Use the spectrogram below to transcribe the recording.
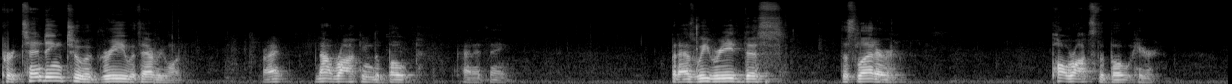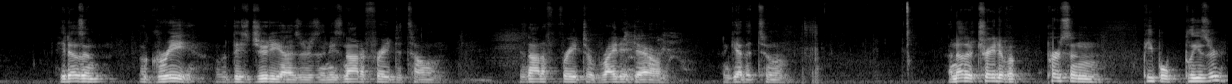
pretending to agree with everyone, right? Not rocking the boat kind of thing. But as we read this, this letter, Paul rocks the boat here. He doesn't agree with these Judaizers and he's not afraid to tell them. He's not afraid to write it down and give it to them. Another trait of a person, people pleaser,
